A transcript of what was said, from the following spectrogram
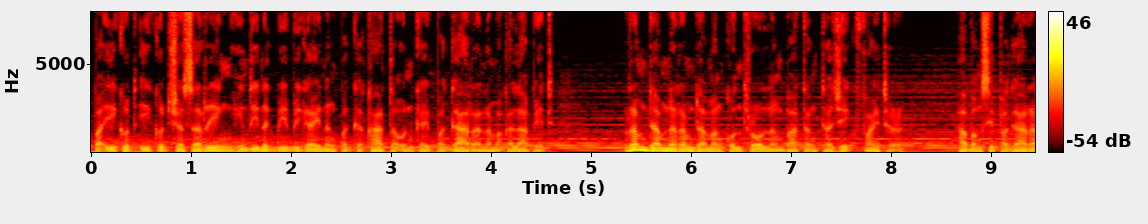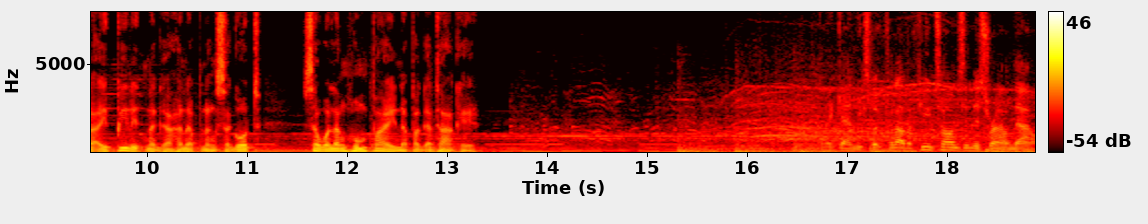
paikot-ikot siya sa ring hindi nagbibigay ng pagkakataon kay Pagara na makalapit. Ramdam na ramdam ang kontrol ng batang Tajik fighter habang si Pagara ay pilit naghahanap ng sagot sa walang humpay na pag-atake. Again, he's looked for that a few times in this round now.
